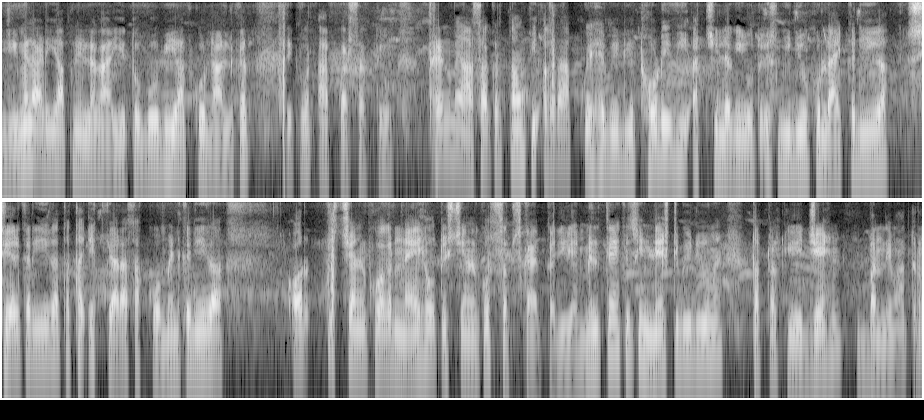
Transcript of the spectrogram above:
जीमेल आईडी आपने लगाई है तो वो भी आपको डालकर रिकवर आप कर सकते हो। फ्रेंड मैं आशा करता हूँ कि अगर आपको यह वीडियो थोड़ी भी अच्छी लगी हो तो इस वीडियो को लाइक करिएगा शेयर करिएगा तथा एक प्यारा सा कॉमेंट करिएगा। और इस चैनल को अगर नए हो तो इस चैनल को सब्सक्राइब करिएगा। मिलते हैं किसी नेक्स्ट वीडियो में। तब तक ये जय हिंद बंदे मातरम।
